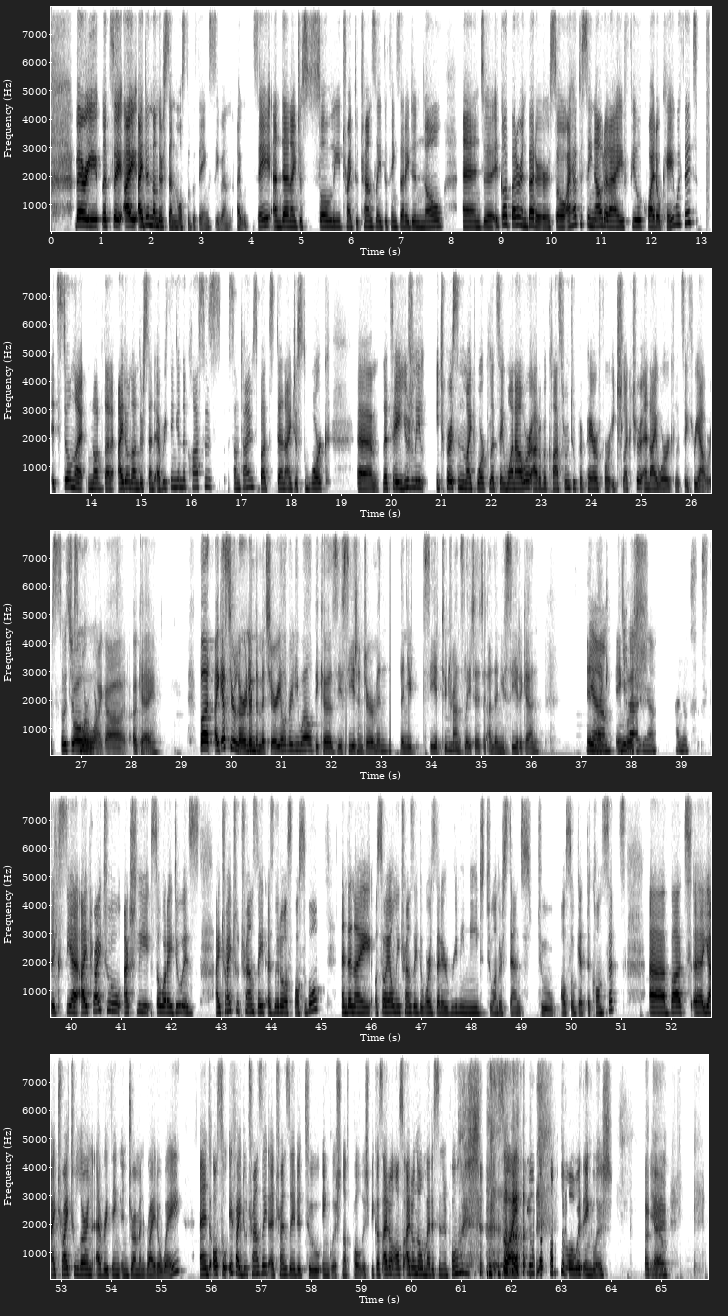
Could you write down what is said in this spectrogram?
very let's say I, I didn't understand most of the things even i would say. And then i just slowly tried to translate the things that i didn't know and uh, it got better and better. So i have to say now that i feel quite okay with it it's still not not that i don't understand everything in the classes sometimes but then i just work um, let's say usually each person might work let's say one hour out of a classroom to prepare for each lecture and i work let's say three hours. So it's just oh more work. my god. Okay. But i guess you're learning the material really well because you see it in german then you see it to mm-hmm. translate it and then you see it again in yeah, like English? Yeah, yeah, kind of sticks. Yeah, I try to actually. So what I do is I try to translate as little as possible, and then I so I only translate the words that I really need to understand to also get the concepts. Uh, but uh, yeah, I try to learn everything in German right away. And also, if I do translate, I translate it to English, not Polish, because I don't also I don't know medicine in Polish, so I feel more comfortable with English. Okay. Yeah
